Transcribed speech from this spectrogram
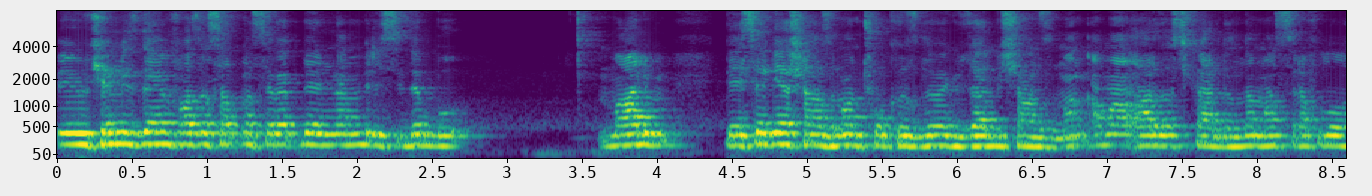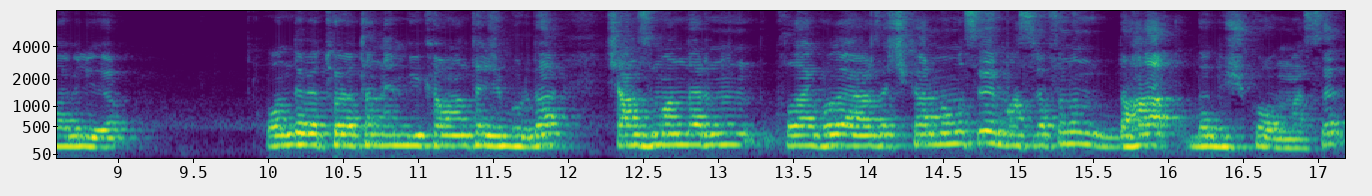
ve ülkemizde en fazla satma sebeplerinden birisi de bu. Malum DSG şanzıman çok hızlı ve güzel bir şanzıman ama arıza çıkardığında masraflı olabiliyor. Honda ve Toyota'nın en büyük avantajı burada şanzımanlarının kolay kolay arıza çıkarmaması ve masrafının daha da düşük olması.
